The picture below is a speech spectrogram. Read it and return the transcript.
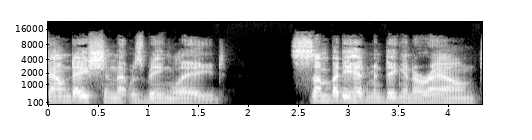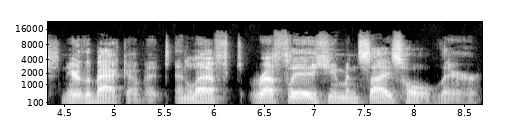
foundation that was being laid, somebody had been digging around near the back of it and left roughly a human sized hole there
